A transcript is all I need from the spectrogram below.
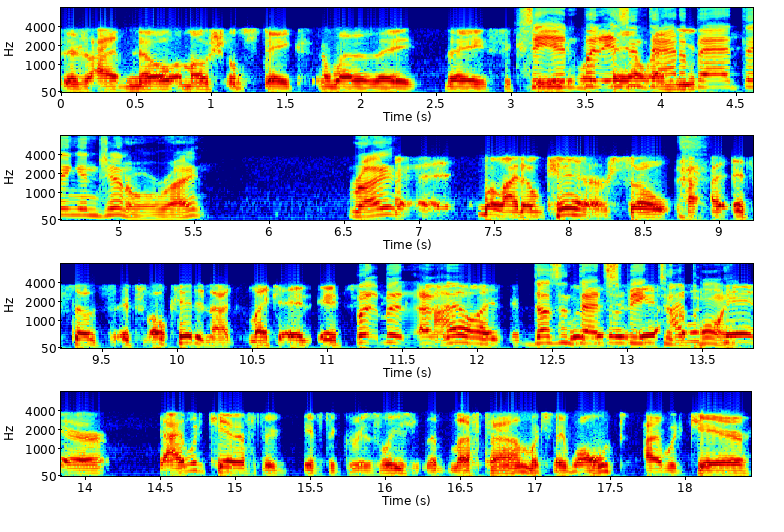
There's, I have no emotional stakes in whether they they succeed. See, it, but fail. isn't that And a you- bad thing in general, right? Right. Well, I don't care. So I, it's so it's, it's okay to not like it, it's. But but uh, I always, doesn't that speak to I the would point? Care, I would care if the if the Grizzlies left town, which they won't. I would care.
